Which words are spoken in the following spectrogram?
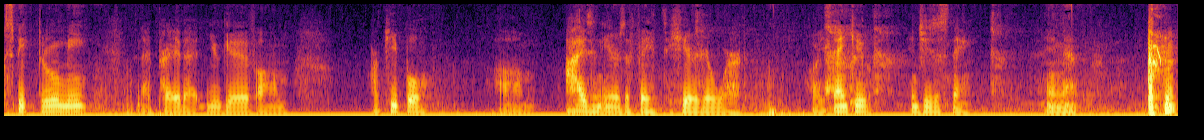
speak through me and I pray that you give um, our people um, eyes and ears of faith to hear your word. Lord, thank you. In Jesus' name, amen.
